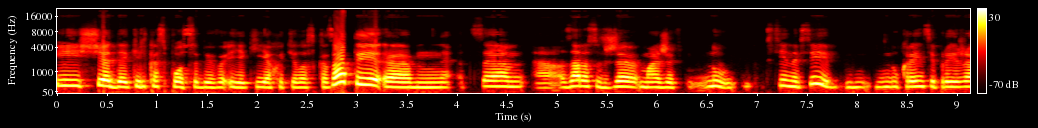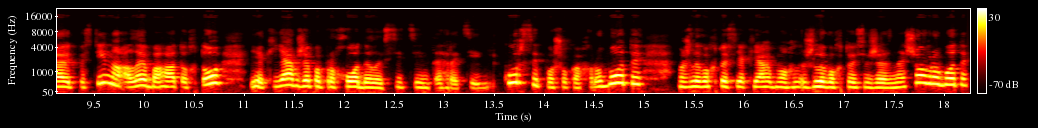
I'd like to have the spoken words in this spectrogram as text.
І ще декілька способів, які я хотіла сказати. Ем, Це е, зараз вже майже ну, всі не всі українці приїжджають постійно, але багато хто, як я, вже попроходили всі ці інтеграційні курси, пошуках роботи. Можливо, хтось, як я, можливо, хтось вже знайшов роботи.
